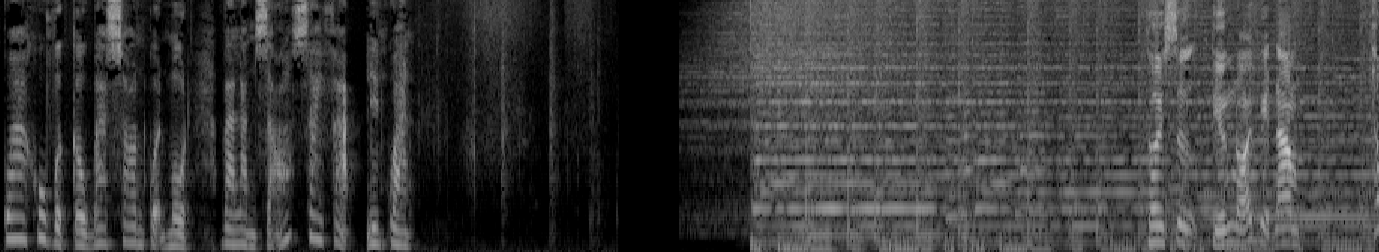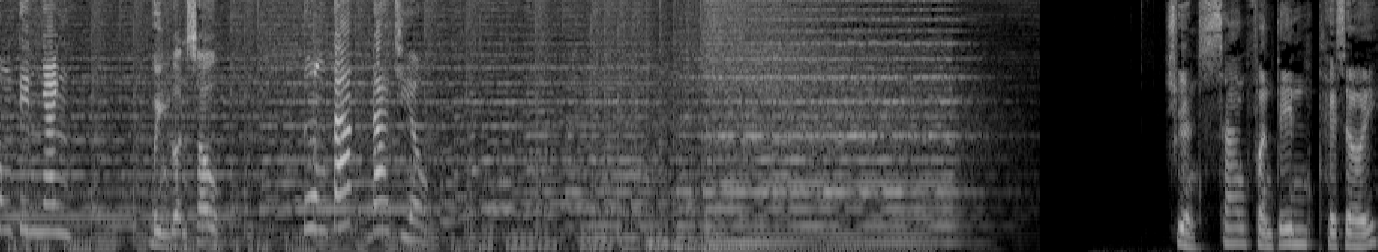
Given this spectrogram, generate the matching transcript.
qua khu vực cầu Ba Son, quận 1 và làm rõ sai phạm liên quan. Thời sự tiếng nói Việt Nam. Thông tin nhanh. Bình luận sâu. Tương tác đa chiều. Chuyển sang phần tin thế giới,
